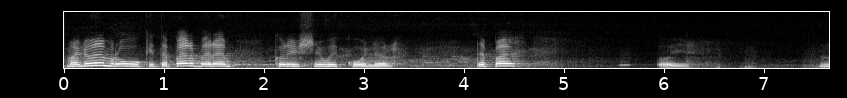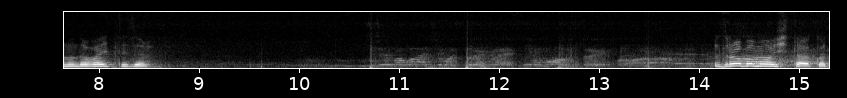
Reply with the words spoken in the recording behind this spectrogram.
Малюємо руки. Тепер беремо коричневий колір. Тепер. Ой. Ну давайте зараз. Зробимо ось так от.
